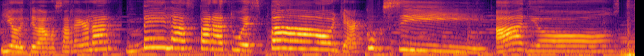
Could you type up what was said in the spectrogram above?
Y hoy te vamos a regalar velas para tu spa o jacuzzi. Adiós.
